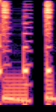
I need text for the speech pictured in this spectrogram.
You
